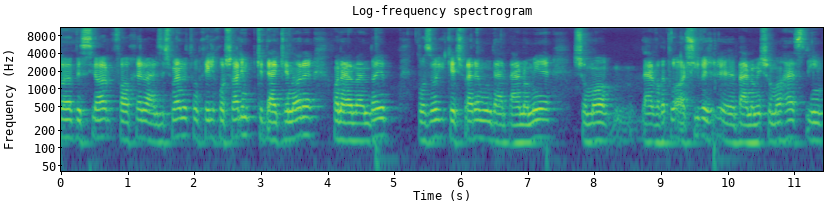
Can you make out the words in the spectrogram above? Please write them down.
و بسیار فاخر و ارزشمندتون. خیلی خوشحالیم که در کنار هنرمندای بزرگ کشورمون در برنامه شما در واقع تو آرشیو برنامه شما هستیم.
